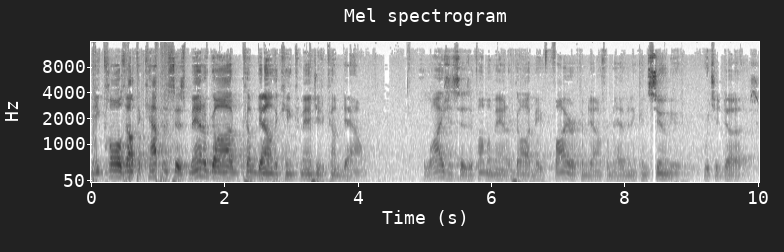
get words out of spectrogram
and he calls out. The captain says, Man of God, come down. The king commands you to come down. Elijah says, If I'm a man of God, may fire come down from heaven and consume you, which it does.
